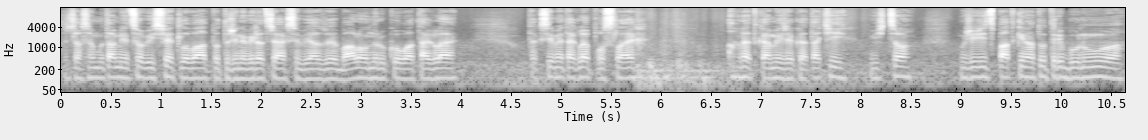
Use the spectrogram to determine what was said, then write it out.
začal jsem mu tam něco vysvětlovat, protože nevěděl třeba, jak se vyhazuje balon rukou a takhle. Tak si mi takhle poslech a hnedka mi řekl, tati, víš co, můžeš jít zpátky na tu tribunu a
